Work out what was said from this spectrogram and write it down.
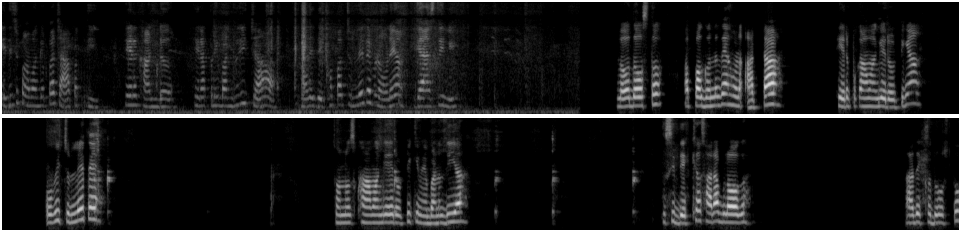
ਇਹਦੇ ਚ ਪਾਵਾਂਗੇ ਆਪਾਂ ਚਾਹ ਪੱਤੀ, ਫਿਰ ਖੰਡ, ਫਿਰ ਆਪਣੀ ਬਣ ਰਹੀ ਚਾਹ, ਨਾਲੇ ਦੇਖੋ ਆਪਾਂ ਚੁੱਲ੍ਹੇ ਤੇ ਬਣਾਉਣੇ ਆ, ਗੈਸ ਦੀ ਨਹੀਂ। ਲਓ ਦੋਸਤੋ, ਆਪਾਂ ਗੁੰਨਦੇ ਹਾਂ ਹੁਣ ਆਟਾ, ਫਿਰ ਪਕਾਵਾਂਗੇ ਰੋਟੀਆਂ, ਉਹ ਵੀ ਚੁੱਲ੍ਹੇ ਤੇ। ਤੁਹਾਨੂੰ ਸਿਖਾਵਾਂਗੇ ਰੋਟੀ ਕਿਵੇਂ ਬਣਦੀ ਆ। ਤੁਸੀਂ ਦੇਖਿਓ ਸਾਰਾ ਬਲੌਗ। ਆ ਦੇਖੋ ਦੋਸਤੋ,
